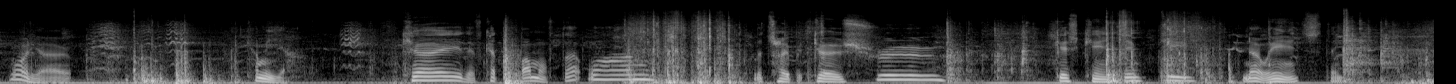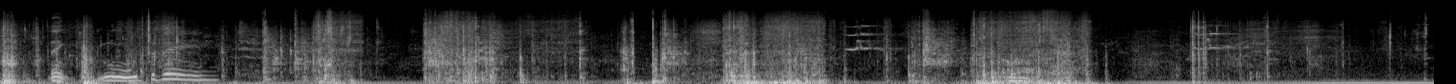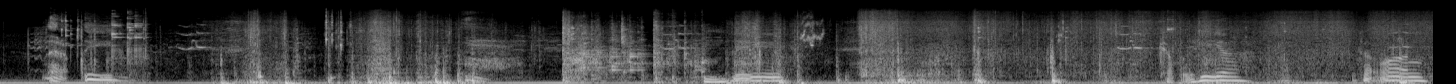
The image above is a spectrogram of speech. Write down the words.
Rightio. Come here. Okay, they've cut the bum off that one. Let's hope it goes through. Gas can's empty. No ants. Thank, thank Lord for that. There. Couple here. That one.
